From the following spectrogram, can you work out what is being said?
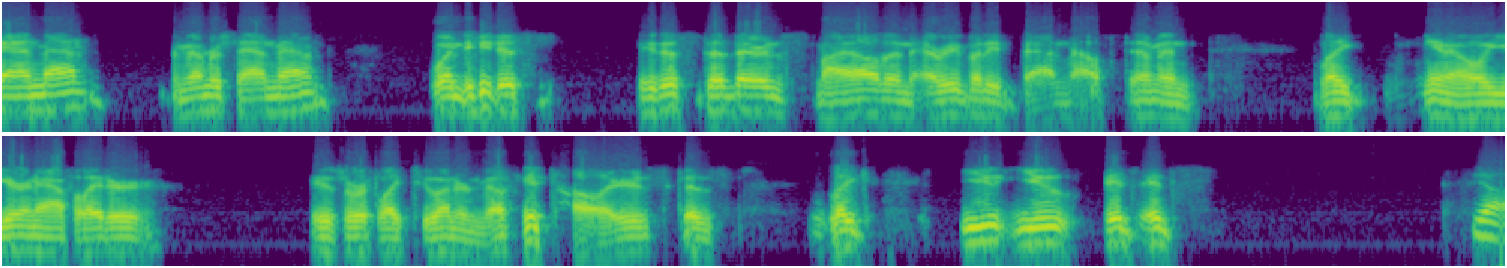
Sandmann. Remember Sandmann? When he just he just stood there and smiled and everybody badmouthed him and like, you know, a year and a half later was worth like two hundred million dollars because mm-hmm. like you you it's it's Yeah,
